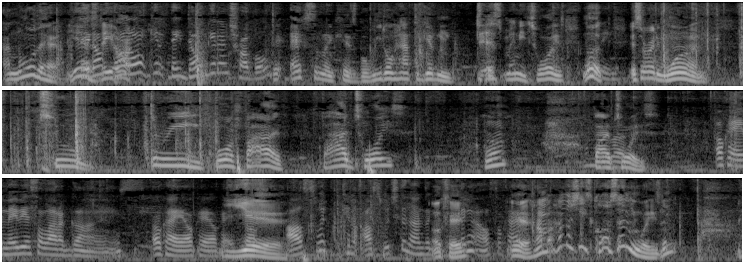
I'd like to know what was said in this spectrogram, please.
I know that. They Yes, don't, they, they are. don't get they don't get in trouble. They're excellent kids, but we don't have to give them this many toys. Look, it's already one, two, three, four, five. Five toys? Huh? Five Look. toys. Okay, maybe it's a lot of guns. Okay, okay, okay. So Yeah. I'll switch. Can I'll switch the guns and Okay. something else? Okay. Yeah. How, how much these cost anyways? Me,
